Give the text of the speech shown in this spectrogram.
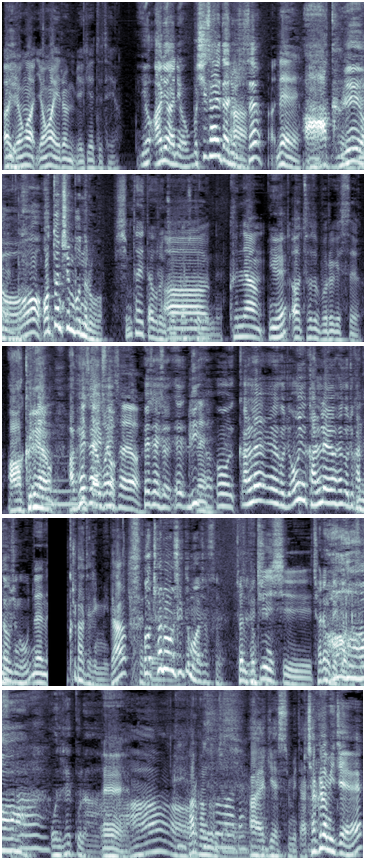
아, 예. 영화 영화 이름 얘기해도 돼요? 여- 아니요, 아니요. 뭐 시사회 다녀오셨어요? 아, 네. 아, 그래요? 어떤 친분으로? 심타 있다 그런 줄 깜짝 어, 놀랐네. 그냥 예? 아 저도 모르겠어요. 아, 그래요? 아, 회사에서. 회사에서, 에, 리, 네. 어, 갈래? 해 가지고, 어, 예, 갈래요? 해 가지고 갔다 오신 거군요? 네. 네. 축하드립니다. 어, 천원 오실 때 뭐 하셨어요? 전 백진 씨 촬영 대기하고 있었어요. 아, 오늘 했구나. 네. 아. 바로 방금 전에. 알겠습니다. 자, 그럼 이제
